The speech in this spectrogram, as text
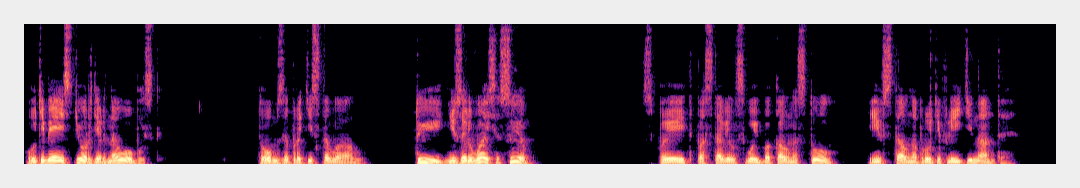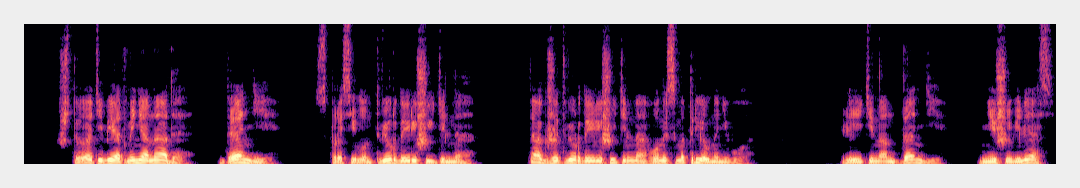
у тебя есть ордер на обыск». Том запротестовал. «Ты не зарывайся, Сэм!» Спейд поставил свой бокал на стол и встал напротив лейтенанта. «Что тебе от меня надо, Данди?» — спросил он твердо и решительно. Так же твердо и решительно он и смотрел на него. Лейтенант Данди, не шевелясь,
